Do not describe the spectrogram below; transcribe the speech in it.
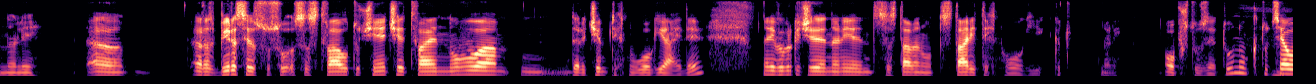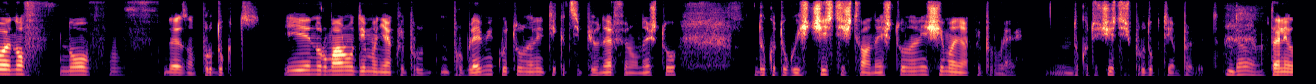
нали, а, разбира се с, с това уточнение, че това е нова, да речем, технология, айде. Нали, въпреки, че нали, е съставен от стари технологии, като нали, общо взето, но като цяло е нов, нов да знам, продукт. И е нормално да има някакви проблеми, които нали, ти като си пионер в едно нещо, докато го изчистиш това нещо, нали, ще има някакви проблеми. Докато изчистиш продукти, имам предвид. Да. Тали,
